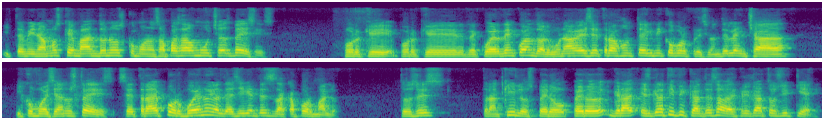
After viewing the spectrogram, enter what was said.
y terminamos quemándonos como nos ha pasado muchas veces. porque, porque recuerden cuando alguna vez se trajo un técnico por presión de la hinchada y como decían ustedes, se trae por bueno y al día siguiente se saca por malo. Entonces, tranquilos, pero, pero es gratificante saber que el gato sí quiere.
